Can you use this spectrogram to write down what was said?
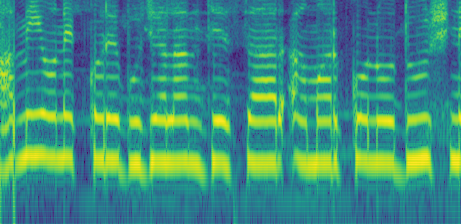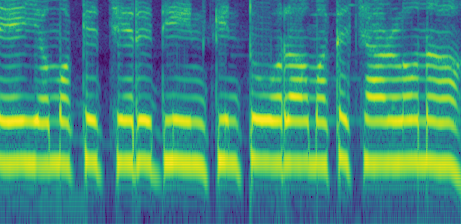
আমি অনেক করে বুঝালাম যে, স্যার, আমার কোনো দোষ নেই, আমাকে ছেড়ে দিন। কিন্তু ওরা আমাকে ছাড়লো না।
